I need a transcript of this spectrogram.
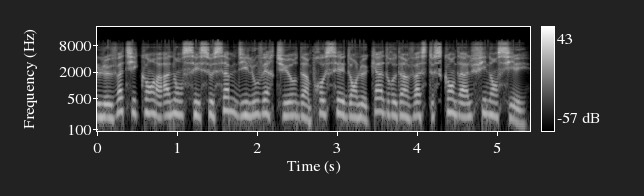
Le Vatican a annoncé ce samedi l'ouverture d'un procès dans le cadre d'un vaste scandale financier.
